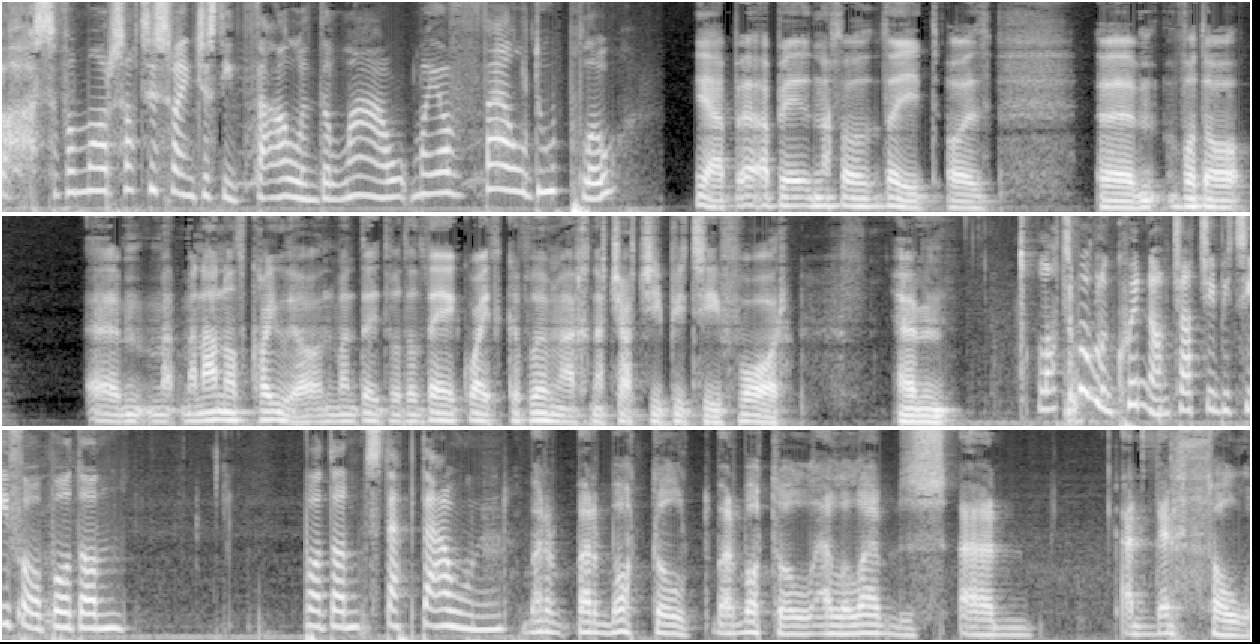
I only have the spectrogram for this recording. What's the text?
gos, efo mor satisfying just i ddal yn dy law, mae o fel dwplo. Ie, yeah, a be nath o ddeud oedd um, fod o, um, mae'n ma anodd coelio, ond mae'n deud fod o ddeg gwaith cyflymach na ChatGPT-4. Um, Lot o bobl yn cwyno am ChatGPT-4 bod o'n bod o'n step down. Mae'r ma model, ma model LLMs yn, yn ferthol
